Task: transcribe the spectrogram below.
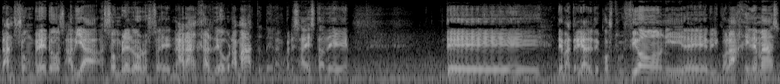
dan sombreros. Había sombreros eh, naranjas de Obramat, de la empresa esta de, de, materiales de construcción y de bricolaje y demás,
